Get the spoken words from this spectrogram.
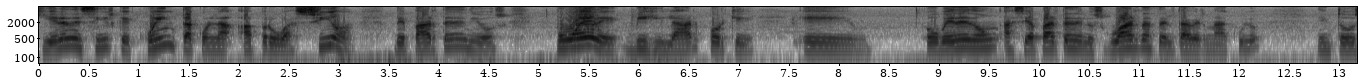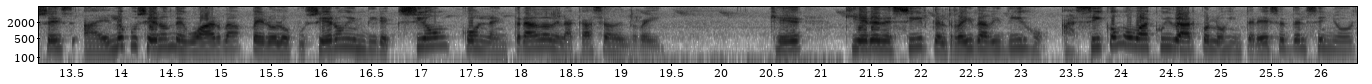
quiere decir que cuenta con la aprobación de parte de Dios puede vigilar porque eh, Obededón hacía parte de los guardas del tabernáculo. Entonces a él lo pusieron de guarda, pero lo pusieron en dirección con la entrada de la casa del rey. ¿Qué quiere decir? Que el rey David dijo, así como va a cuidar por los intereses del Señor,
